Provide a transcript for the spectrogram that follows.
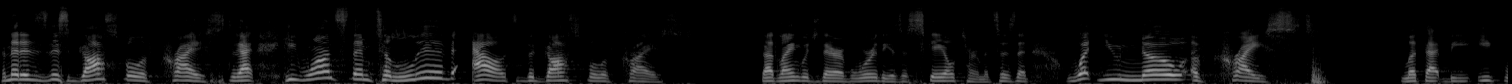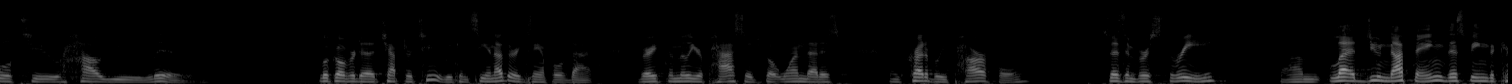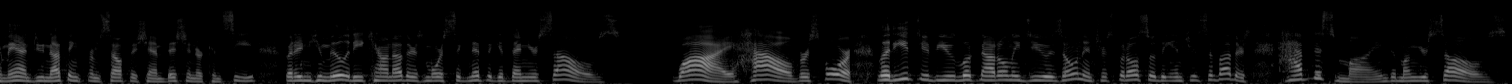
And that it is this gospel of Christ that he wants them to live out the gospel of Christ. That language there of worthy is a scale term. It says that what you know of Christ let that be equal to how you live. Look over to chapter 2. We can see another example of that. Very familiar passage, but one that is incredibly powerful. It says in verse 3 um, let do nothing, this being the command, do nothing from selfish ambition or conceit, but in humility count others more significant than yourselves. Why? How? Verse 4 Let each of you look not only to his own interests, but also the interests of others. Have this mind among yourselves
